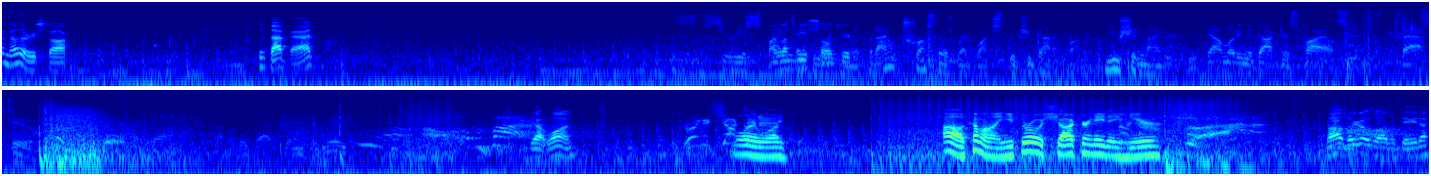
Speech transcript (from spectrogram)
Another restock. Is it that bad? This is some serious spy Let me tech soldier. with, but I don't trust those Red Watch spooks you got it from. You shouldn't either. He's downloading the doctor's files. Fast, too. Got one. More a shot one. Oh, come on. You throw a shock grenade in here? Well, there goes all the data.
